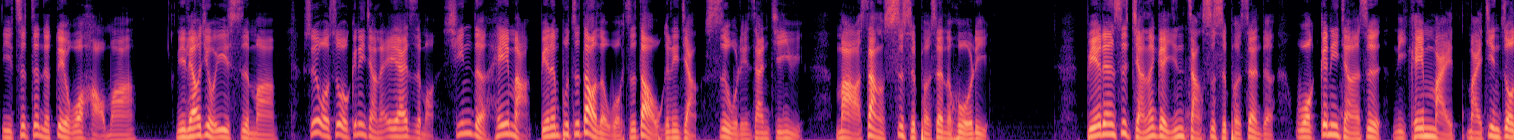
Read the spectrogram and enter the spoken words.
你是真的对我好吗？你了解我意思吗？所以我说，我跟你讲的 AI 是什么？新的黑马，别人不知道的，我知道。我跟你讲，四五零三金宇，马上四十 percent 的获利。别人是讲那个已经涨四十 percent 的，我跟你讲的是，你可以买买进之后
